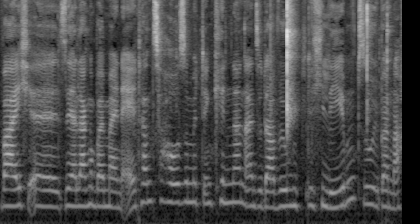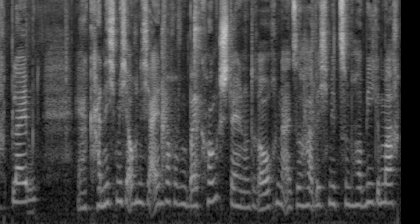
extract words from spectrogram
war ich äh, sehr lange bei meinen Eltern zu Hause mit den Kindern, also da wirklich lebend, so über Nacht bleibend. Ja, kann ich mich auch nicht einfach auf den Balkon stellen und rauchen. Also habe ich mir zum Hobby gemacht,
